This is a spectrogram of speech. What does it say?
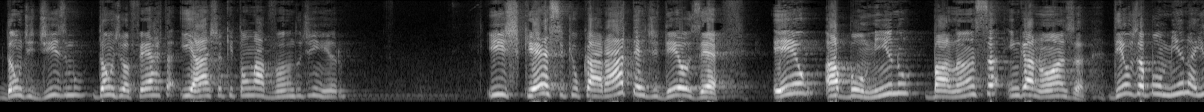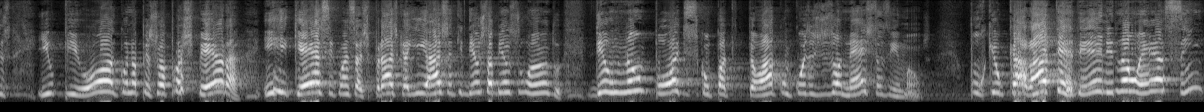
dão de dízimo, dão de oferta e acham que estão lavando dinheiro. E esquece que o caráter de Deus é eu abomino balança enganosa. Deus abomina isso. E o pior é quando a pessoa prospera, enriquece com essas práticas e acha que Deus está abençoando. Deus não pode se compactuar com coisas desonestas, irmãos. Porque o caráter dele não é assim.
